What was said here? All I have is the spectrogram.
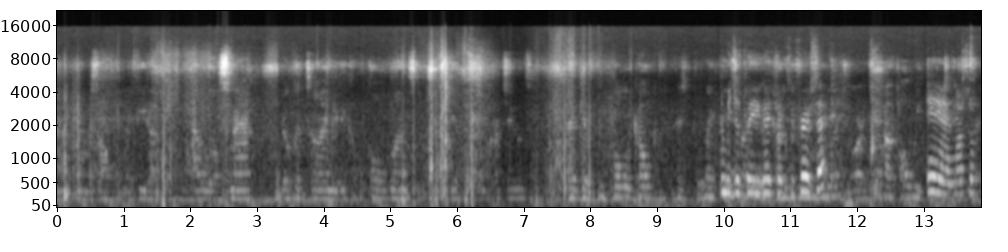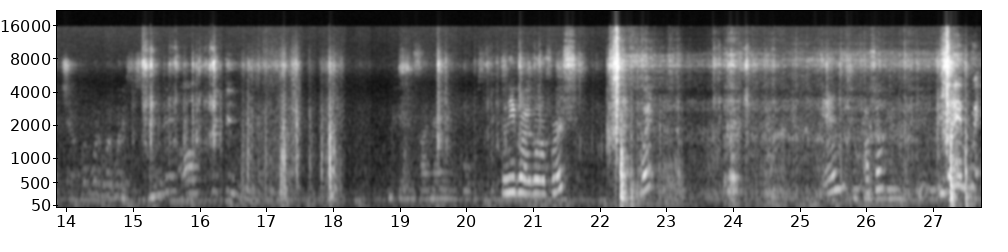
my put my feet up, have a little smack, real good time, maybe a couple cold ones, dip, some cartoons. I'd get a big bowl of Coke. I just put my Let me just put you guys right for a sec. English, Or I camp out all week. And also- What, what, what, what is this, training day? All freaking week. Okay, inside Marion Gould. Libra going first. Wait. And also, let it whip.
